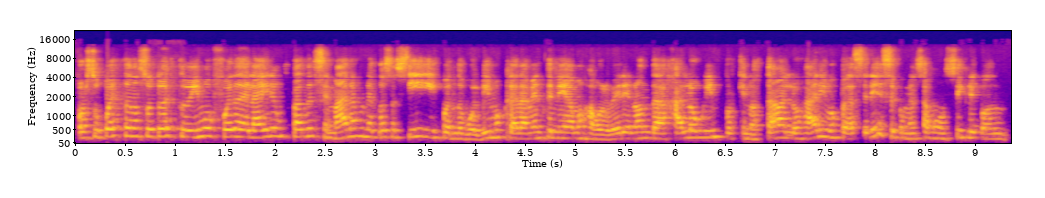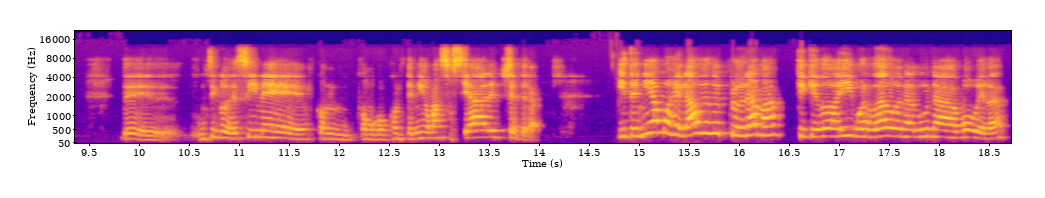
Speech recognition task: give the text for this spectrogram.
Por supuesto, nosotros estuvimos fuera del aire un par de semanas, una cosa así, y cuando volvimos claramente no íbamos a volver en onda Halloween porque no estaban los ánimos para hacer eso. Comenzamos un ciclo, con, de, un ciclo de cine con, con contenido más social, etc. Y teníamos el audio del programa que quedó ahí guardado en alguna bóveda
